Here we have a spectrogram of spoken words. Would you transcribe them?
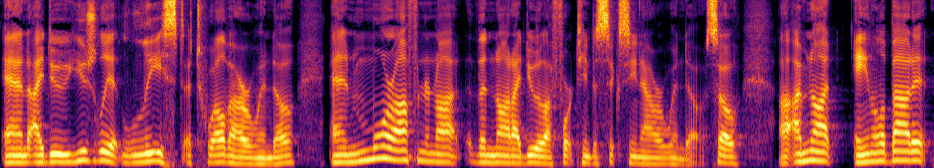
And I do usually at least a 12 hour window. And more often than not, than not, I do a 14 to 16 hour window. So uh, I'm not anal about it.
